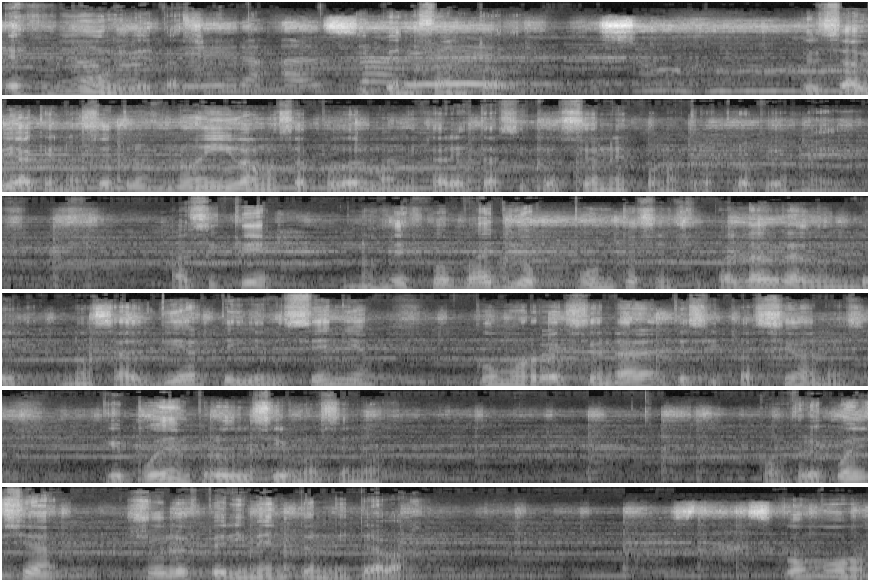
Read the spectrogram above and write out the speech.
es muy detallista y pensó en todo. Él sabía que nosotros no íbamos a poder manejar estas situaciones por nuestros propios medios. Así que nos dejó varios puntos en su palabra donde nos advierte y enseña cómo reaccionar ante situaciones que pueden producirnos enojo. Con frecuencia yo lo experimento en mi trabajo. Cómo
